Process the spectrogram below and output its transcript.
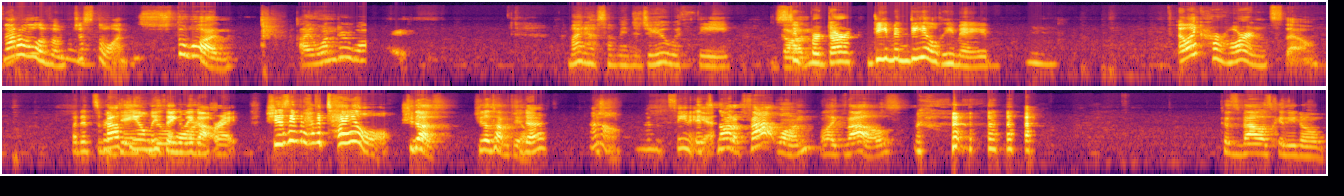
Not all of them, just the one. Just the one. I wonder why. Might have something to do with the super dark demon deal he made. Hmm. I like her horns though, but it's about the only thing horns. they got right. She doesn't even have a tail. She does. She does have a tail. She does. Oh, I haven't seen it it's yet. not a fat one like Val's. Because Val's can, you know,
